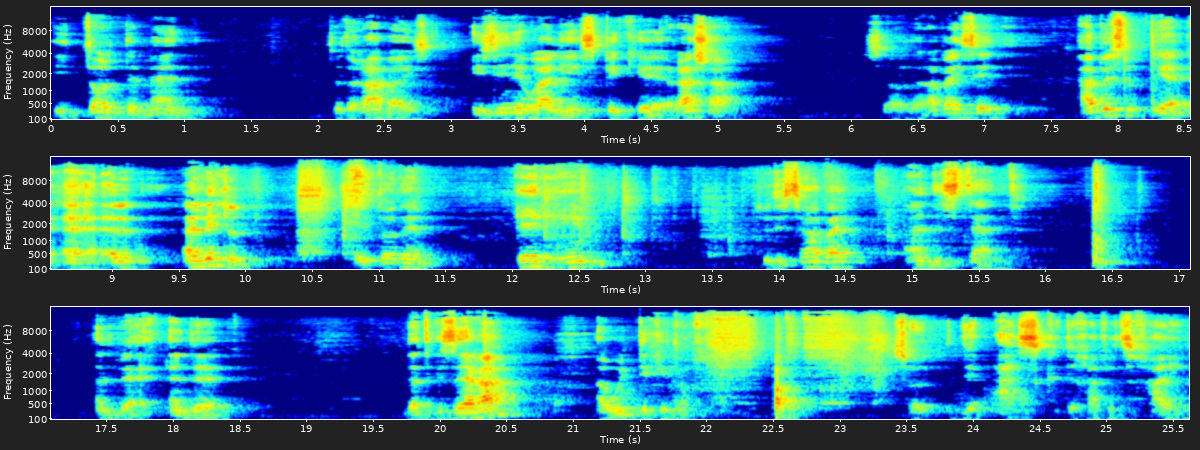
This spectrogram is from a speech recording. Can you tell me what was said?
he told the man, to the rabbis, is anyone here speak uh, Russia? So the rabbi said, a little, yeah, a, a little. He told them, tell him to this rabbi, understand. And, the, and the, that Gzera, I will take it off. So they ask the Chafetz Chaim,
